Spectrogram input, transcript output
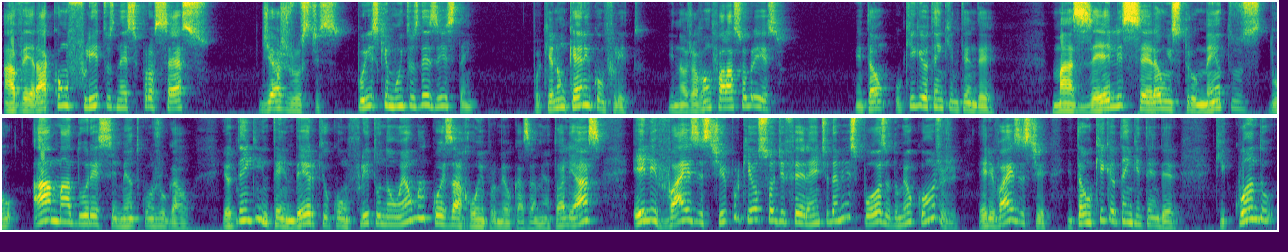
haverá conflitos nesse processo de ajustes. Por isso que muitos desistem, porque não querem conflito. E nós já vamos falar sobre isso. Então, o que eu tenho que entender? mas eles serão instrumentos do amadurecimento conjugal. Eu tenho que entender que o conflito não é uma coisa ruim para o meu casamento. Aliás, ele vai existir porque eu sou diferente da minha esposa, do meu cônjuge. Ele vai existir. Então, o que, que eu tenho que entender? Que quando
